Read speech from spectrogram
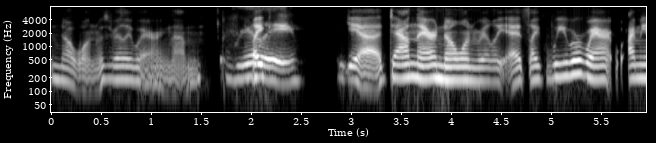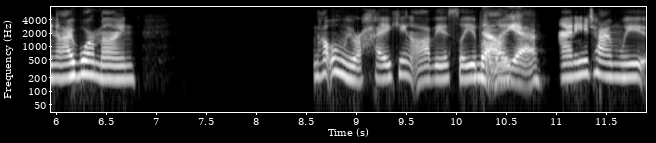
no one was really wearing them. Really? Yeah, down there, no one really is. Like we were wearing, I mean, I wore mine not when we were hiking, obviously, but no, like yeah. anytime we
